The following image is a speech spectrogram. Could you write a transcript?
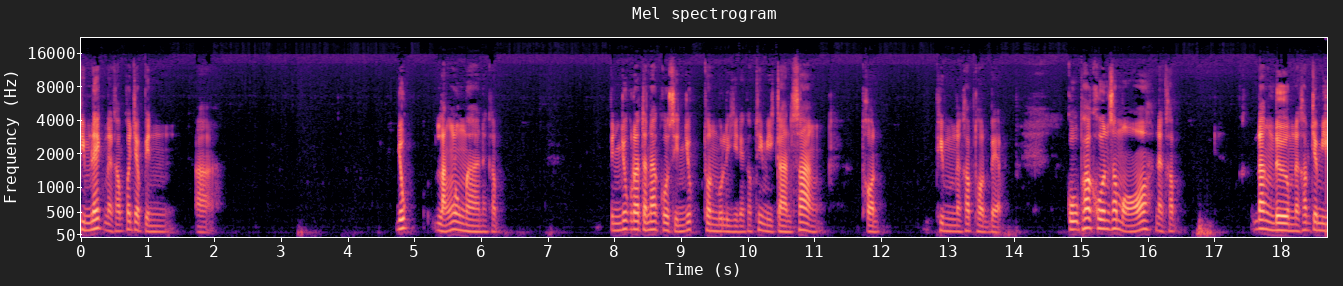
พิมพ์เล็กนะครับก็จะเป็นอ่ายุคหลังลงมานะครับ เป็นยุครัตนโกสินทร์ยุคธนบุรีนะครับที่มีการสร้างถอดพิมพ์นะครับถอดแบบ กุพระโคนสมอนะครับ ดั้งเดิมนะครับ จะมี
